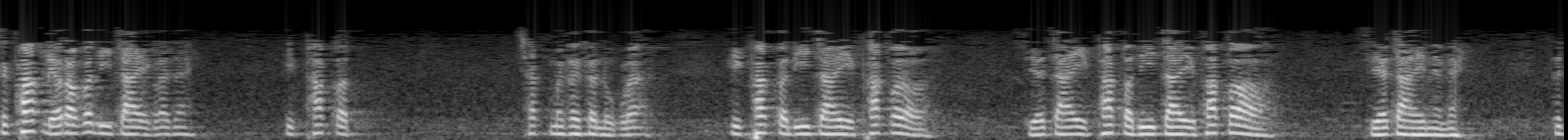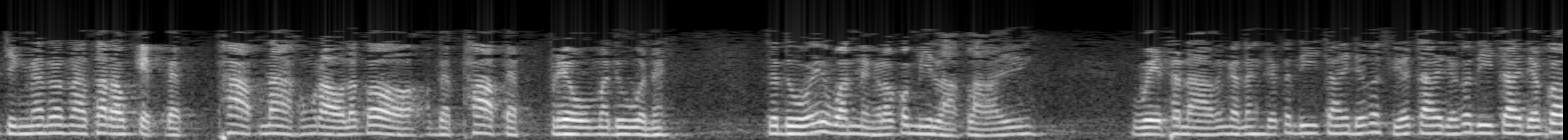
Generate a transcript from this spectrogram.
สักพักเดี๋ยวเราก็ดีใจอีกแล้วใช่ อีกพักก็ ชักไม่ค่อยสนุกแล้วอีกพักก็ดีใจ อีกพักก็เสียใจ อีกพักก็ดีใจ อีกพักก็เสียใจเนี่ยนะแต่จริงนะถ้าเราเก็บแบบภาพหน้าของเรา แล้วก็แบบภาพแบบเร็วมาดูนะ จะดูไอ้วันหนึ่งเราก็มีหลากหลายเวทนาเหมือนกันนะเดี๋ยวก็ดีใจเดี๋ยวก็เสียใจ เดี๋ยวก็ดีใจ เดี๋ยวก็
